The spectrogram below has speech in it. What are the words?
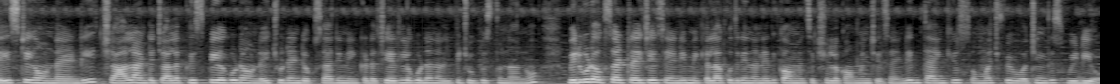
టేస్టీగా ఉన్నాయండి. చాలా అంటే చాలా క్రిస్పీగా కూడా ఉన్నాయి. చూడండి ఒకసారి నేను ఇక్కడ చేతిలో కూడా నలిపి చూపిస్తున్నాను. మీరు కూడా ఒకసారి ట్రై చేసేయండి. మీకు ఎలా కుదిరింది అనేది కామెంట్ సెక్షన్లో కామెంట్ చేసేయండి. Thank you so much for watching this video.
